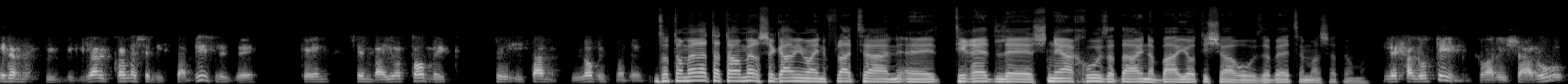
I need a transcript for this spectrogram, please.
אלא בגלל כל מה שמסביב לזה, כן, שהן בעיות עומק שאיתן לא מתמודד. זאת אומרת, אתה אומר שגם אם האינפלציה אה, תרד ל-2%, עדיין הבעיות יישארו, זה בעצם מה שאתה אומר. לחלוטין, כלומר יישארו,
